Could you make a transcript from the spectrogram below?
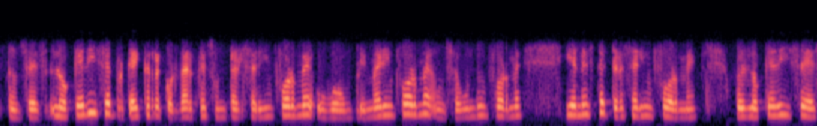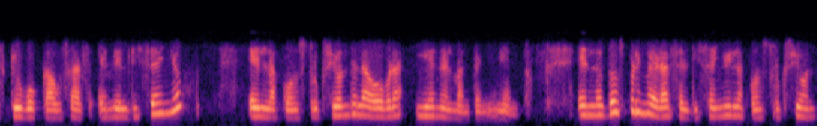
Entonces, lo que dice, porque hay que recordar que es un tercer informe, hubo un primer informe, un segundo informe, y en este tercer informe, pues lo que dice es que hubo causas en el diseño, en la construcción de la obra y en el mantenimiento. En las dos primeras, el diseño y la construcción,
